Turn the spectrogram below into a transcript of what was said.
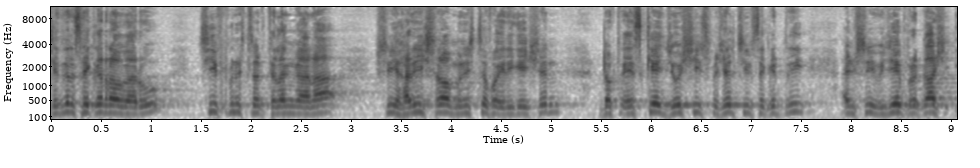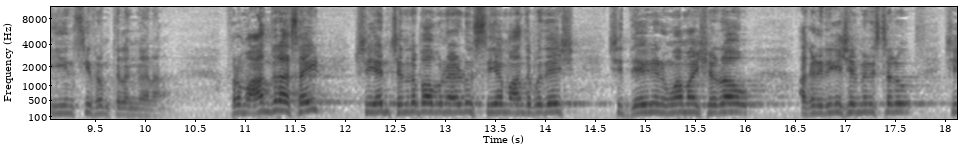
Chandrasekhara Rao గారు chief minister Telangana Shri Harish Rao minister for irrigation doctor SK Joshi special chief secretary and Shri Vijay Prakash ENC from Telangana from Andhra side Shri N Chandrababu Naidu CM Andhra Pradesh Shri Devineni Umamaheswara Rao అక్కడ irrigation minister Shri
